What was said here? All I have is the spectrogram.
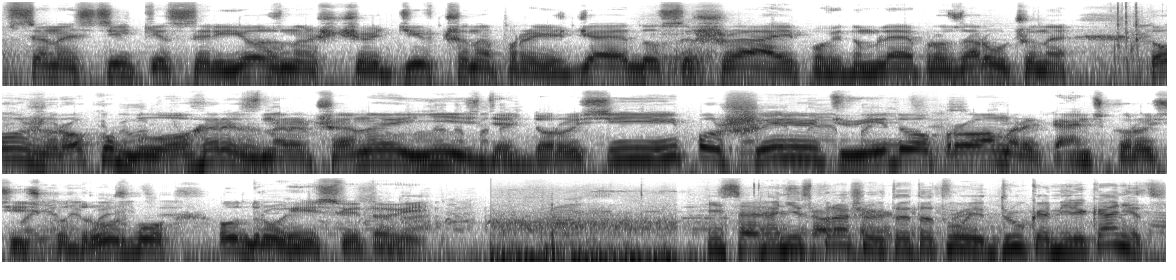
Все настільки серйозно, що дівчина переїжджає до США і повідомляє про заручене. Того ж року блогери з нареченою їздять до Росії і поширюють відео про американсько-російську дружбу у Другій світовій. Они спрашивают, это твой друг американец?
